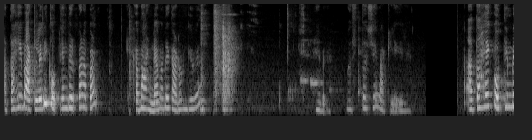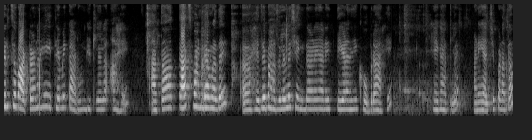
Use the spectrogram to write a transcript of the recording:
आता ही वाटलेली कोथिंबीर पण आपण एका भांड्यामध्ये काढून घेऊया. हे बघा मस्त अशी वाटली गेली. आता हे कोथिंबीरचं वाटणही इथे मी काढून घेतलेलं आहे. आता त्याच भांड्यामध्ये हे जे भाजलेले शेंगदाणे आणि तीळ आणि खोबरं आहे हे घातलंय. आणि याची पण आता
